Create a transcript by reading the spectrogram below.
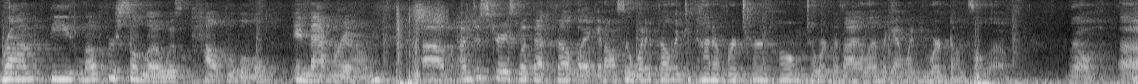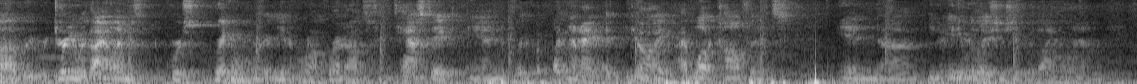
Ron, the love for Solo was palpable in that room. Um, I'm just curious what that felt like, and also what it felt like to kind of return home to work with ILM again when you worked on Solo. Well, uh, re- returning with ILM was, of course, great. You know, Rob Bredow, fantastic, and but, but- but then I, I- you know, I, I have a lot of confidence in uh, you know any relationship with ILM,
